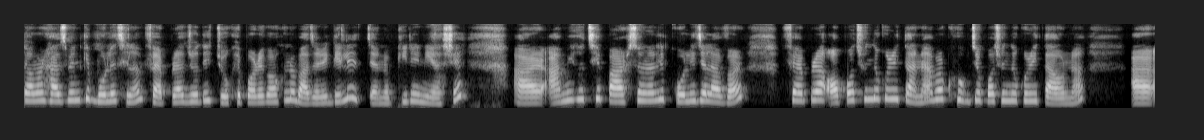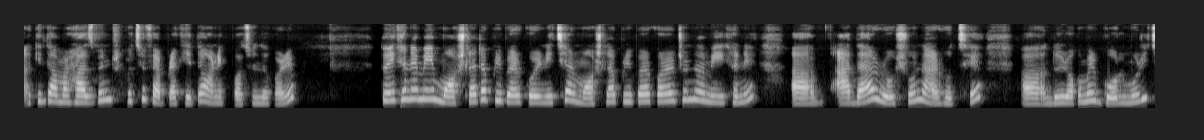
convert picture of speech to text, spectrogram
তো আমার হাসব্যান্ডকে বলেছিলাম ফ্যাপড়া যদি চোখে পড়ে কখনো বাজারে গেলে যেন কিনে নিয়ে আসে। আর আমি হচ্ছি পার্সোনালি কলিজা লাভার। ফ্যাপড়া অপছন্দ করি তা না, আবার খুব যে পছন্দ করি তাও না। আ কিন্তু আমার হাসব্যান্ড হচ্ছে ফ্যাপড়া খেতে অনেক পছন্দ করে। তো এখানে আমি এই মসলাটা প্রিপেয়ার করে নিচ্ছি। আর মশলা প্রিপেয়ার করার জন্য আমি এখানে আদা, রসুন আর হচ্ছে ২ রকমের গোলমরিচ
